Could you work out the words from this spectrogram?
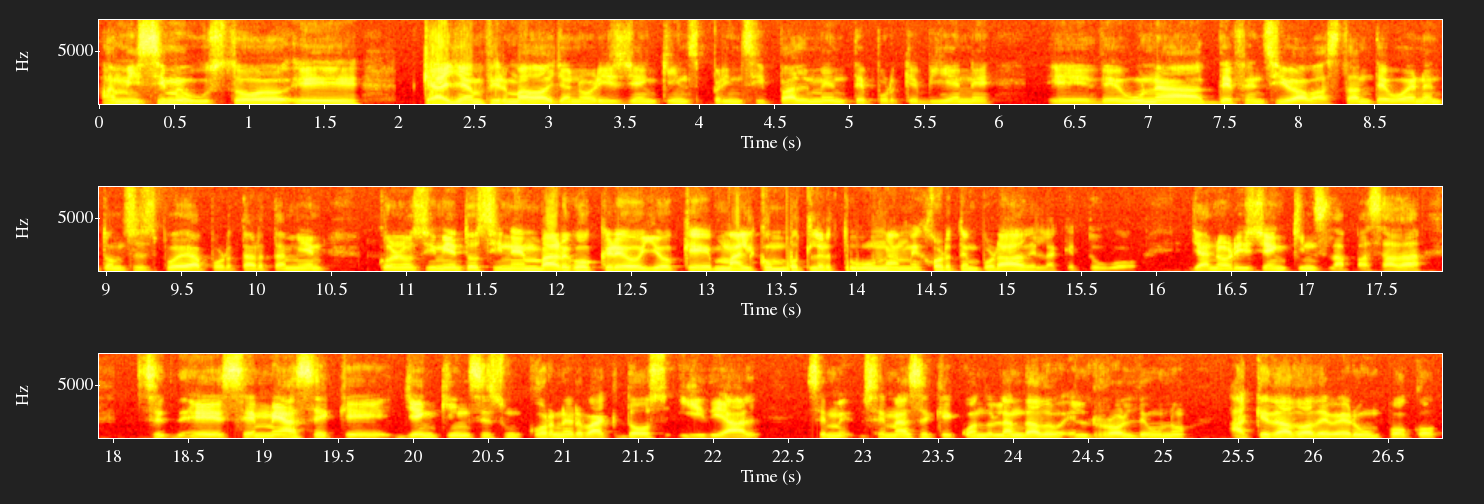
A mí sí me gustó eh, que hayan firmado a Janoris Jenkins, principalmente porque viene eh, de una defensiva bastante buena, entonces puede aportar también conocimiento. Sin embargo, creo yo que Malcolm Butler tuvo una mejor temporada de la que tuvo Janoris Jenkins la pasada. Se, eh, me hace que Jenkins es un cornerback 2 ideal. Se me, se me, hace que cuando le han dado el rol de uno ha quedado a deber un poco,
